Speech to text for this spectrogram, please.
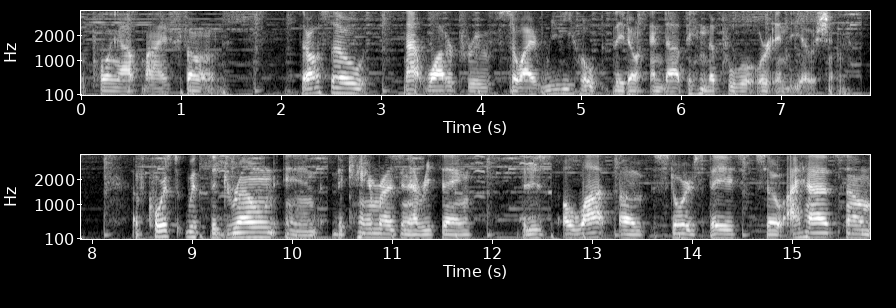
or pulling out my phone. They're also not waterproof, so I really hope they don't end up in the pool or in the ocean. Of course, with the drone and the cameras and everything, there's a lot of storage space, so I have some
